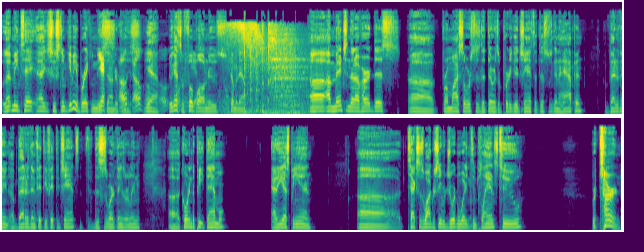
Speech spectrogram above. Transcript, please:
Let me take. Uh, excuse me, give me a breaking news Yes. sounder, Oh, please. oh, oh, yeah, oh, we got oh, some football sir. news coming down. Uh, I mentioned that I've heard this uh, from my sources that there was a pretty good chance that this was going to happen. A better than a better than 50-50 chance. This is where things are leaning. Uh, according to Pete Thamel at ESPN, uh, Texas wide receiver Jordan Whittington plans to return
